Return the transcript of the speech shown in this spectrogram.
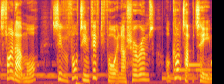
To find out more, see the 1454 in our showrooms or contact the team.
